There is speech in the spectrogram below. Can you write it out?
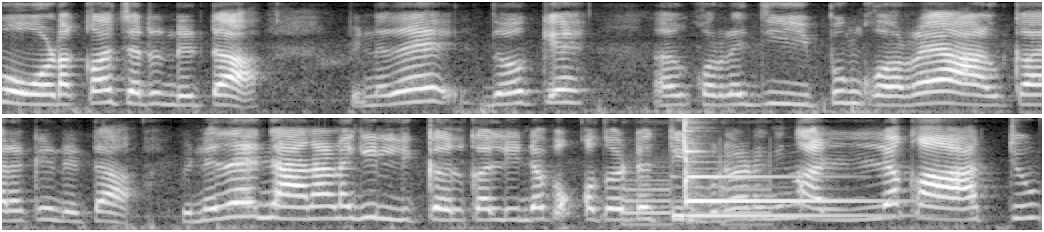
ബോർഡൊക്കെ വെച്ചിട്ടുണ്ട് കേട്ടാ പിന്നെ ദേ ഇതൊക്കെ കുറേ ജീപ്പും കുറേ ആൾക്കാരൊക്കെ ഉണ്ട് കേട്ടാ പിന്നെ ദേ ഞാനാണെങ്കിൽ ഇല്ലിക്കൽ കല്ലിന്റെ പൊക്കത്തോട്ട് എത്തി. ഇവിടെയാണെങ്കിൽ നല്ല കാറ്റും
